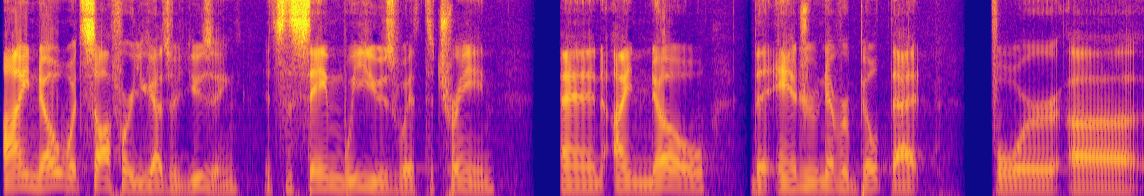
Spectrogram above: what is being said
I know what software you guys are using. It's the same we use with to train, and I know that Andrew never built that for uh,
